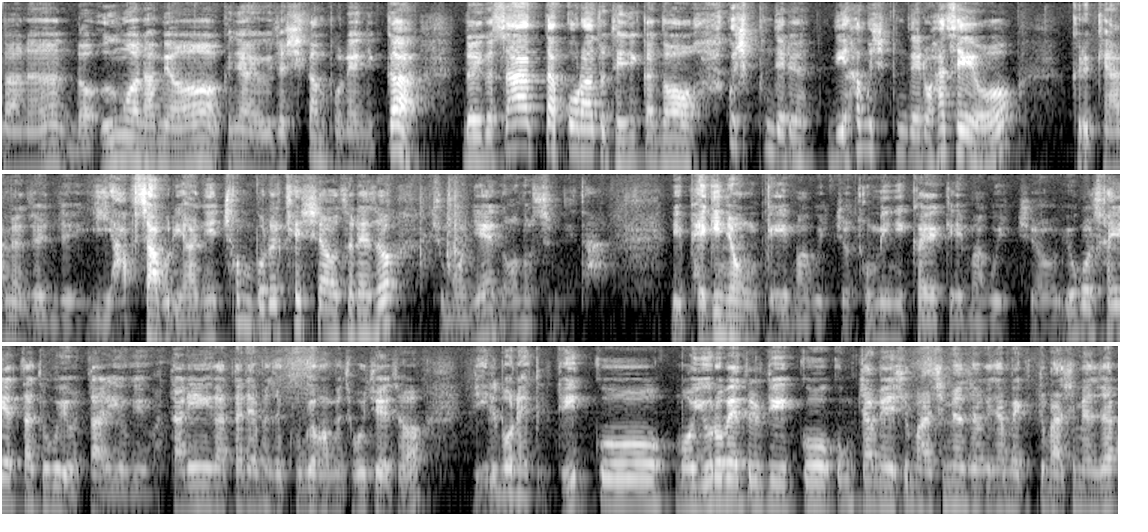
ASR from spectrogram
나는 너 응원하며 그냥 여기서 시간 보내니까 너 이거 싹 다 꼬라도 되니까 너 하고 싶은 대로 네 하고 싶은 대로 하세요. 그렇게 하면서 이제 이 얍사부리하니 천불을 캐시아웃을 해서 주머니에 넣어놓습니다. 이 백인형 게임하고 있죠. 도미니카의 게임하고 있죠. 요걸 사이에다 두고 요 딸이 여기 왔다리 갔다리 하면서 구경하면서 호주에서 일본 애들도 있고 뭐 유럽 애들도 있고 공짜 매주 마시면서 그냥 맥주 마시면서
